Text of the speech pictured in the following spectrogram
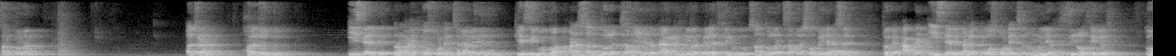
સંતુલન અચળાંક. હવે જો E સેલ પ્રમાણે કોષ પોટેન્શિયલ આપી દીધું Kc ગોતવા અને સંતુલન સમય મેં તમને આગળ થોડી વાર પહેલા જ કીધું હતું. સંતુલન સમય શું થઈ જશે તો કે આપણે E સેલ એટલે કોષ પોટેન્શિયલનું મૂલ્ય 0 થઈ જશે. તો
